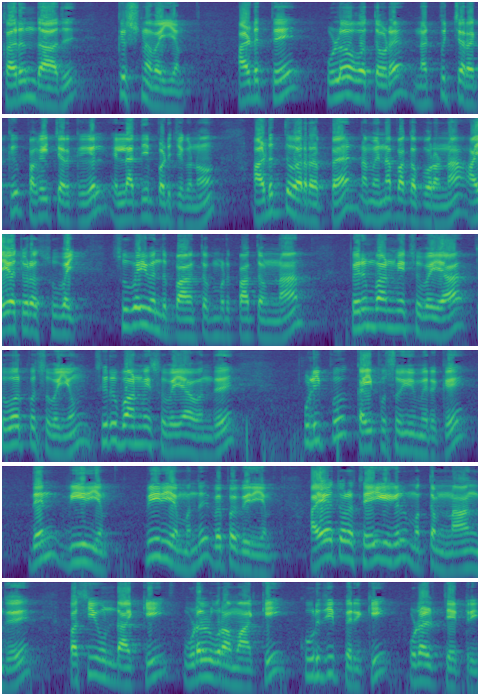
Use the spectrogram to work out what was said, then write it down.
கருந்தாது கிருஷ்ணவையம். அடுத்து உலோகத்தோட நட்புச்சரக்கு பகைச்சரக்குகள் எல்லாத்தையும் படிச்சுக்கணும். அடுத்து வர்றப்ப நம்ம என்ன பார்க்க போகிறோம்னா அயத்தோட சுவை. சுவை வந்து பார்த்தோம் பார்த்தோம்னா பெரும்பான்மை சுவையாக துவர்ப்பு சுவையும் சிறுபான்மை சுவையாக வந்து புளிப்பு கைப்பு சுவையும் இருக்குது தென் வீரியம். வீரியம் வந்து வெப்ப வீரியம். அயத்தோட செய்கைகள் மொத்தம் நான்கு. பசி உண்டாக்கி உடல் உரமாக்கி குருதி பெருக்கி உடல் தேற்றி.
